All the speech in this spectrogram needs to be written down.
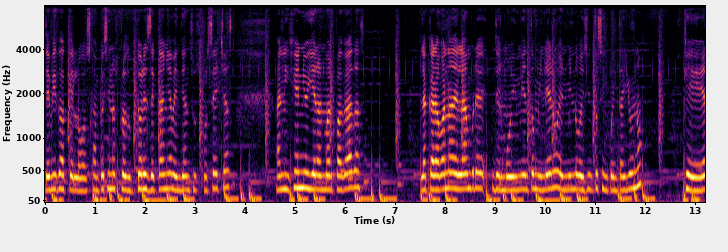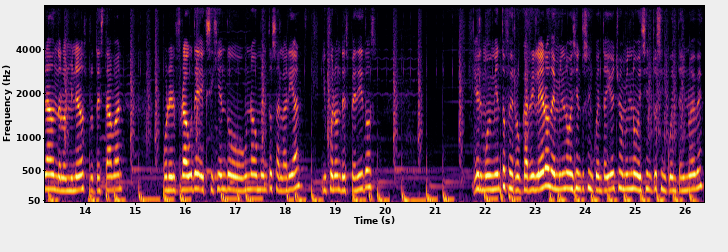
debido a que los campesinos productores de caña vendían sus cosechas al ingenio y eran mal pagadas. La caravana del hambre del movimiento minero en 1951, que era donde los mineros protestaban por el fraude exigiendo un aumento salarial y fueron despedidos. el movimiento ferrocarrilero de 1958 a 1959,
